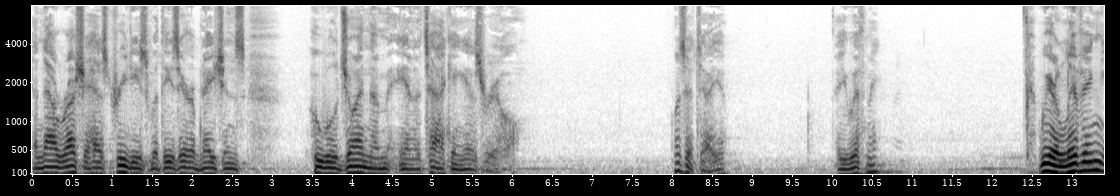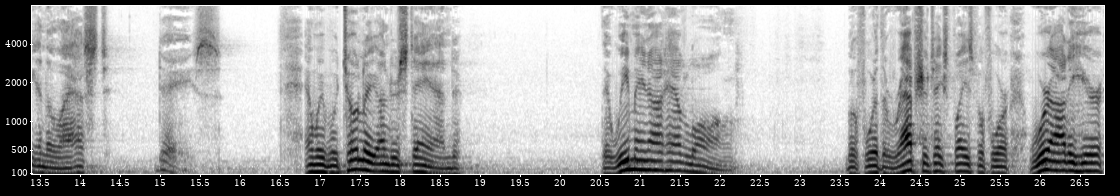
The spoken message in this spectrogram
And now Russia has treaties with these Arab nations who will join them in attacking Israel. What does that tell you? Are you with me? We are living in the last days. and we would totally understand that we may not have long before the rapture takes place, before we're out of here,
